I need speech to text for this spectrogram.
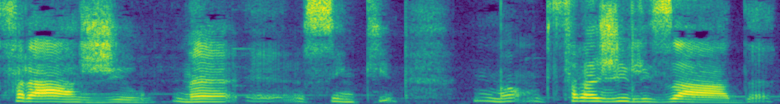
frágil, né? Assim, que, fragilizada.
